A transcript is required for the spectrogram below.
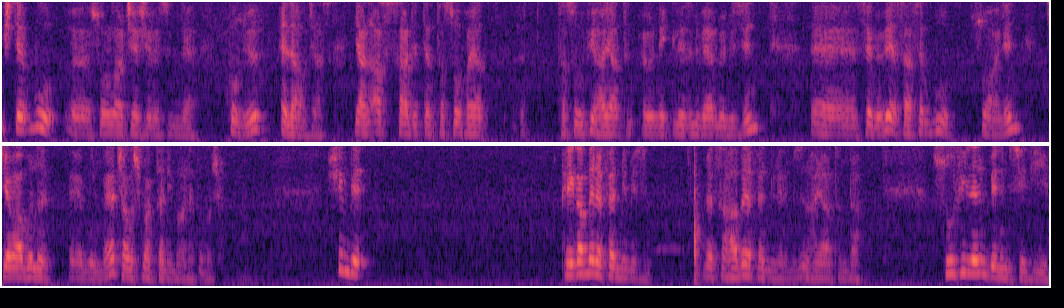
İşte bu e, sorular çerçevesinde konuyu ele alacağız. Yani asıl saadetten tasavvuf hayat, tasavvufi hayatın örneklerini vermemizin e, sebebi esasen bu sualin cevabını e, bulmaya çalışmaktan ibaret olacak. Şimdi Peygamber Efendimizin ve sahabe efendilerimizin hayatında Sufilerin benimsediği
